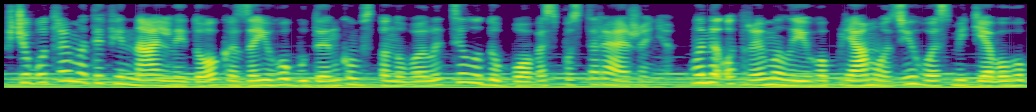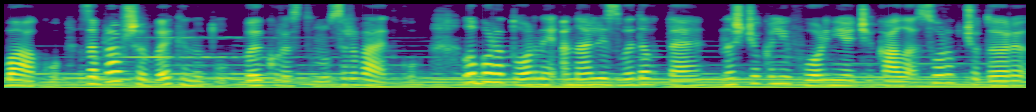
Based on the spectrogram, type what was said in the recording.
Щоб отримати фінальний доказ за його будинком, встановили цілодобове спостереження. Вони отримали його прямо з його сміттєвого баку, забравши викинуту використану серветку. Лабораторний аналіз видав те, на що Каліфорнія чекала 44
